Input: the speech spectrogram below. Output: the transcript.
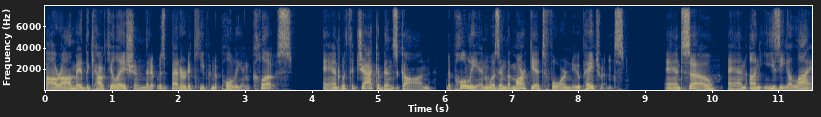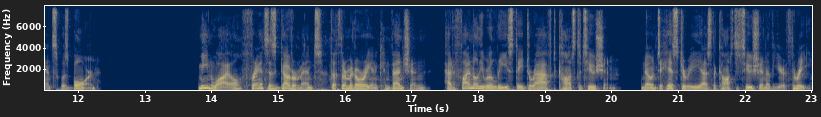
Barras made the calculation that it was better to keep Napoleon close, and with the Jacobins gone, Napoleon was in the market for new patrons. And so, an uneasy alliance was born. Meanwhile, France's government, the Thermidorian Convention, had finally released a draft constitution, known to history as the Constitution of Year 3.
